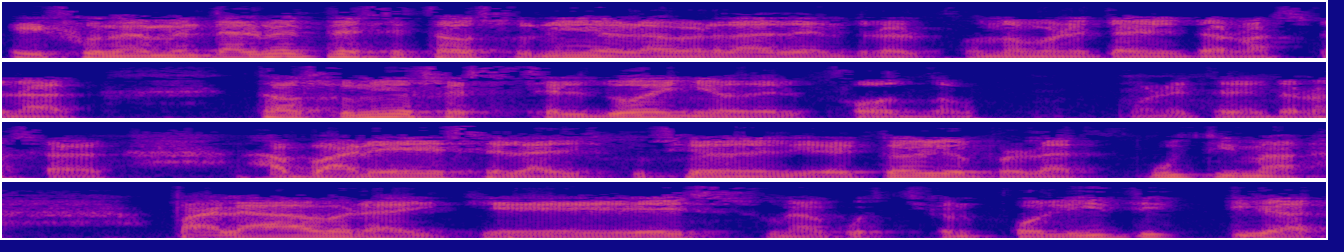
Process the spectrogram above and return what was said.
y, fundamentalmente es Estados Unidos, la verdad, dentro del Fondo Monetario Internacional. Estados Unidos es el dueño del Fondo Monetario Internacional. Aparece la discusión del directorio, pero la última palabra y que es una cuestión política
